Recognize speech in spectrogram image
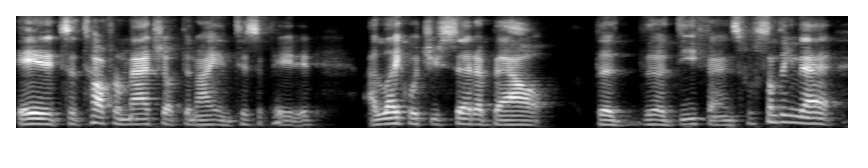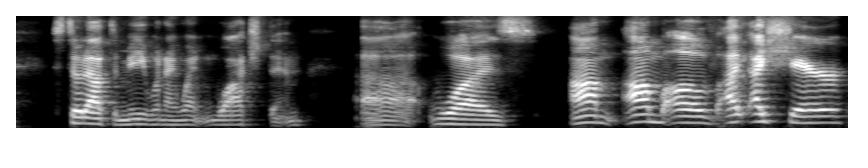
it's a tougher matchup than I anticipated. I like what you said about the the defense. Something that stood out to me when I went and watched them uh, was I'm I'm of I, I share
